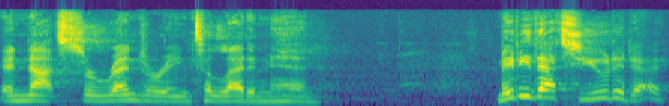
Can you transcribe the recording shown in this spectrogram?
and not surrendering to let him in. Maybe that's you today.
